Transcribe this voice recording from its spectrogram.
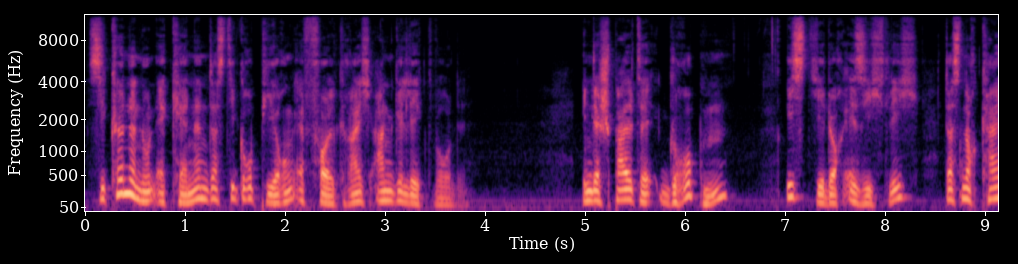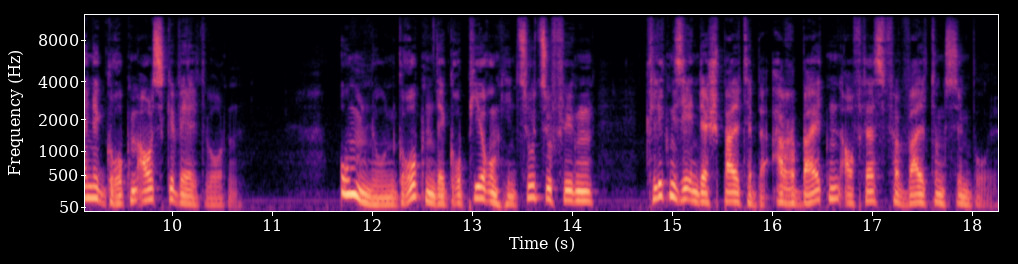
Sie können nun erkennen, dass die Gruppierung erfolgreich angelegt wurde. In der Spalte Gruppen ist jedoch ersichtlich, dass noch keine Gruppen ausgewählt wurden. Um nun Gruppen der Gruppierung hinzuzufügen, klicken Sie in der Spalte Bearbeiten auf das Verwaltungssymbol.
